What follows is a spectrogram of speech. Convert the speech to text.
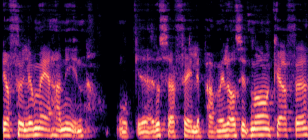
jag följer med han in och eh, då säger Filip han vill ha sitt morgonkaffe.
